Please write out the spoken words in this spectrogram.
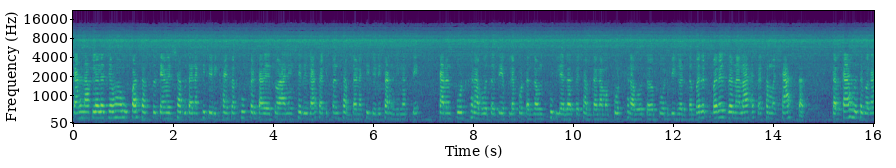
कारण आपल्याला जेव्हा उपास असतो त्यावेळेस साबुदाणा खिचडी खायचा खूप कंटाळा येतो आणि शरीरासाठी पण साबुदाणा खिचडी चांगली नसते. कारण पोट खराब होतं ते आपल्या पोटात जाऊन फुगल्या जातं साबुदाणा. मग पोट खराब होतं पोट बिघडतं. बरेच बऱ्याच जणांना अशा समस्या असतात. तर काय होतं बघा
